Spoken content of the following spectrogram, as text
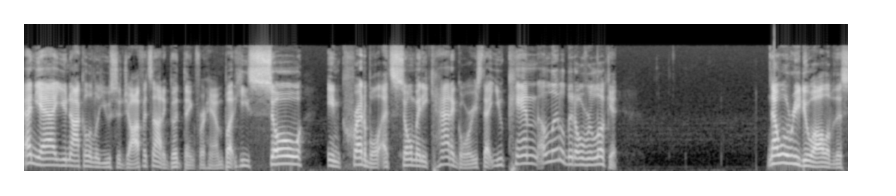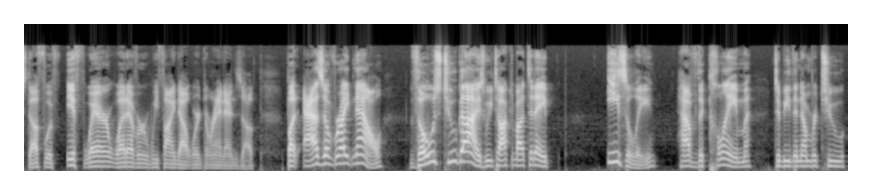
And yeah, you knock a little usage off. It's not a good thing for him, but he's so incredible at so many categories that you can a little bit overlook it. Now we'll redo all of this stuff with if, where, whatever we find out where Durant ends up. But as of right now, those two guys we talked about today easily have the claim to be the number two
